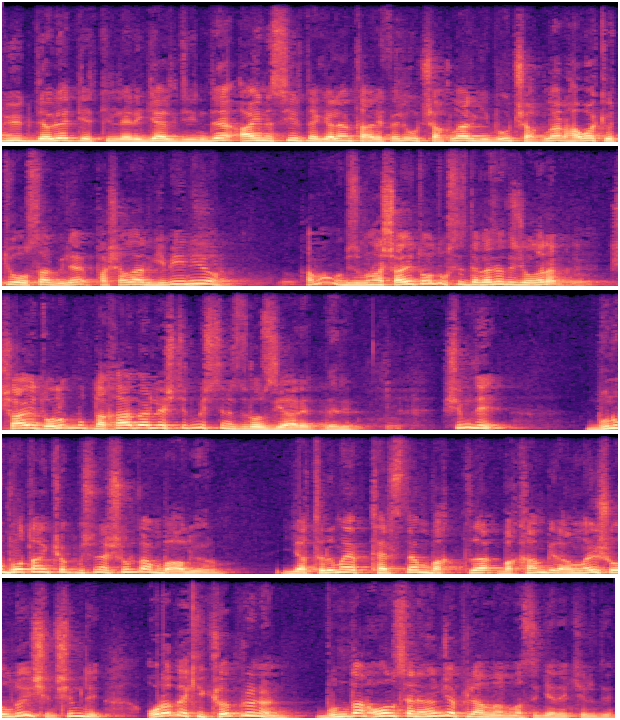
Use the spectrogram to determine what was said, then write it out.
büyük devlet yetkilileri geldiğinde aynı Siirt'e gelen tarifeli uçaklar gibi uçaklar hava kötü olsa bile paşalar gibi iniyor. Tamam mı? Biz buna şahit olduk. Siz de gazeteci olarak şahit olup mutlaka haberleştirmişsinizdir o ziyaretleri. Şimdi bunu Botan Köprüsü'ne şuradan bağlıyorum. Yatırıma hep tersten baktı, bakan bir anlayış olduğu için şimdi oradaki köprünün bundan 10 sene önce planlanması gerekirdi.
